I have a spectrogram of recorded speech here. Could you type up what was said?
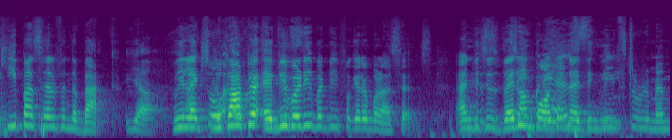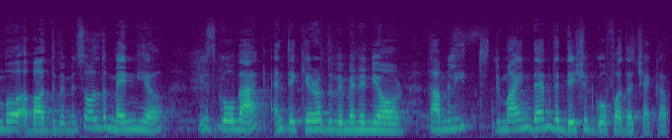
keep ourselves in the back. yeah We like so look after everybody, but we forget about ourselves. And which is very important, I think. we needs to remember about the women. So all the men here, please go back and take care of the women in your family. Remind them that they should go for the checkup.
